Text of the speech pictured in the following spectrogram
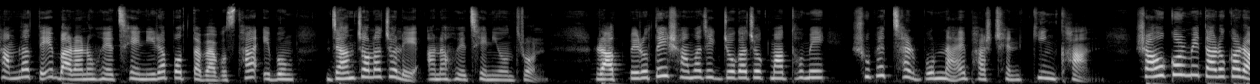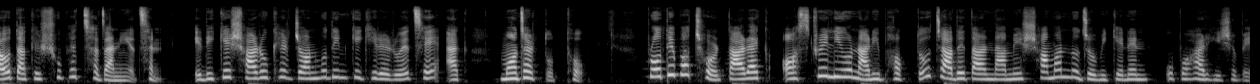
সামলাতে বাড়ানো হয়েছে নিরাপত্তা ব্যবস্থা এবং যান চলাচলে আনা হয়েছে নিয়ন্ত্রণ। রাত পেরোতেই সামাজিক যোগাযোগ মাধ্যমে শুভেচ্ছার বন্যায় ভাসছেন কিং খান। সহকর্মী তারকারাও তাকে শুভেচ্ছা জানিয়েছেন। এদিকে শাহরুখের জন্মদিনকে ঘিরে রয়েছে এক মজার তথ্য। প্রতি বছর তার এক অস্ট্রেলীয় নারী ভক্ত চাঁদে তার নামে সামান্য জমি কেনেন উপহার হিসেবে।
